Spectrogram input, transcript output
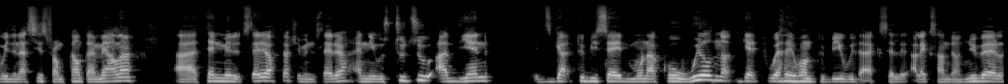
with an assist from Quentin Merlin 10 minutes later, 30 minutes later. And it was 2 2 at the end it's got to be said Monaco will not get where they want to be with Alexander Nubel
